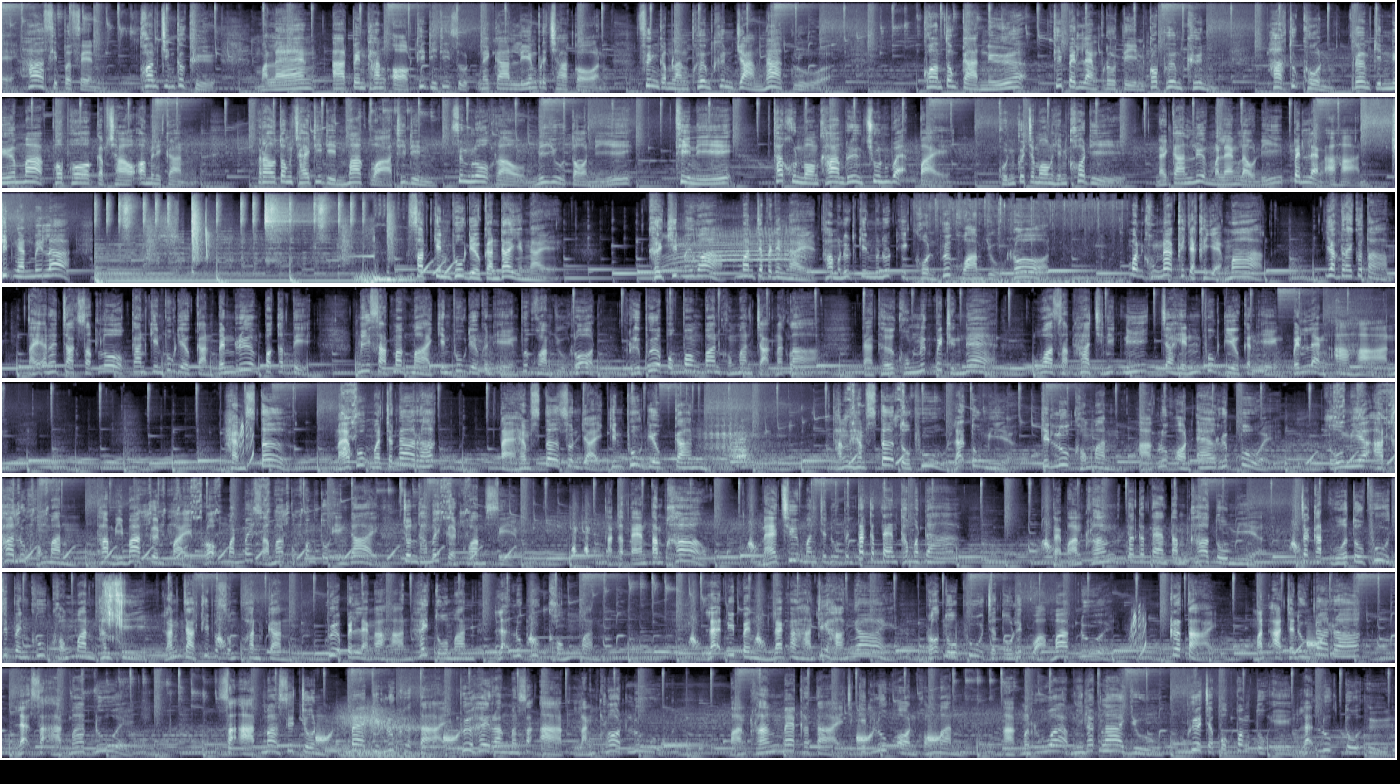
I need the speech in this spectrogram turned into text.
50%ความจริงก็คือ แมลงอาจเป็นทางออกที่ดีที่สุดในการเลี้ยงประชากร ซึ่งกำลังเพิ่มขึ้นอย่างน่ากลัว ความต้องการเนื้อที่เป็นแหล่งโปรตีนก็เพิ่มขึ้น หากทุกคนเริ่มกินเนื้อมากพอๆกับชาวอเมริกัน เราต้องใช้ที่ดินมากกว่าที่ดิน ซึ่งโลกเรามีอยู่ตอนนี้ ที่นี้ถ้าคุณมองข้ามเรื่องชุนแหวกไป คุณก็จะมองเห็นข้อดีในการเลือกแมลงเหล่านี้เป็นแหล่งอาหาร คิดงั้นไหมล่ะ สัตว์กินพวกเดียวกันได้ยังไง เคยคิดไหมว่ามันจะเป็นยังไง ถ้ามนุษย์กินมนุษย์อีกคนเพื่อความอยู่รอด มันคงน่าขยะแขยงมาก อย่างไรก็ตาม ในอาณาจักรสัตว์โลกการกินพวกเดียวกันเป็นเรื่องปกติ มีสัตว์มากมายกินพวกเดียวกันเองเพื่อความอยู่รอด หรือเพื่อปกป้องบ้านของมันจากนักล่า แต่เธอคงนึกไม่ถึงแน่ ว่าสัตว์ห้าชนิดนี้จะเห็นพวกเดียวกันเองเป็นแหล่งอาหาร แฮมสเตอร์ แม้พวกมันจะน่ารัก แต่แฮมสเตอร์ส่วนใหญ่กินพวกเดียวกัน ทั้งแฮมสเตอร์ตัวผู้และตัวเมีย กินลูกของมันหากลูกอ่อนแอหรือป่วย ตัวเมียอาจฆ่าลูกของมัน ถ้ามีมากเกินไป เพราะมันไม่สามารถปกป้องตัวเองได้ จนทำให้เกิดความเสี่ยงตั๊กแตนตำข้าว แม้ชื่อมันจะดูเป็นตั๊กแตนธรรมดา แต่บางครั้งตั๊กแตนตำข้าวตัวเมีย จะกัดหัวตัวผู้ที่เป็นคู่ของมันทันที หลังจากที่ผสมพันธุ์กัน เพื่อเป็นแหล่งอาหารให้ตัวมันและลูกๆของมัน และนี่เป็นแหล่งอาหารที่หาง่าย เพราะตัวผู้จะตัวเล็กกว่ามากด้วย กระต่ายมันอาจจะดูน่ารัก และสะอาดมากด้วย สะอาดมากเสียจน แม่กินลูกกระต่ายเพื่อให้รังมันสะอาดหลังคลอดลูก บางครั้งแม่กระต่ายจะกินลูกอ่อนของมัน หากมันรู้ว่ามีนักล่าอยู่ เพื่อจะปกป้องตัวเองและลูกตัวอื่น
